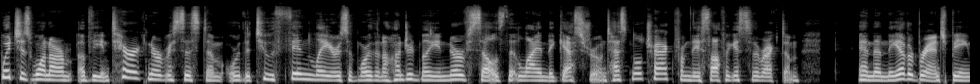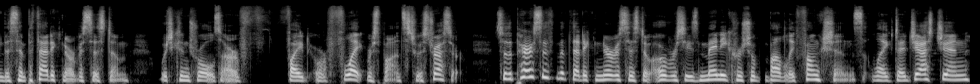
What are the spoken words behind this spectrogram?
which is one arm of the enteric nervous system or the two thin layers of more than 100 million nerve cells that line the gastrointestinal tract from the esophagus to the rectum and then the other branch being the sympathetic nervous system, which controls our fight or flight response to a stressor. So the parasympathetic nervous system oversees many crucial bodily functions like digestion,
